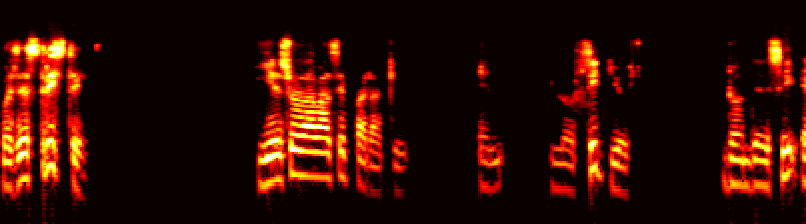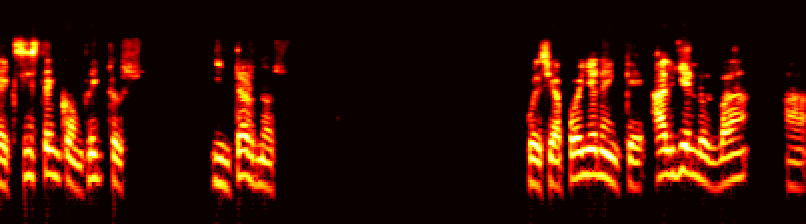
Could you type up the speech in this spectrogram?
pues es triste. Y eso da base para que en los sitios donde sí existen conflictos internos, pues se apoyen en que alguien los va a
